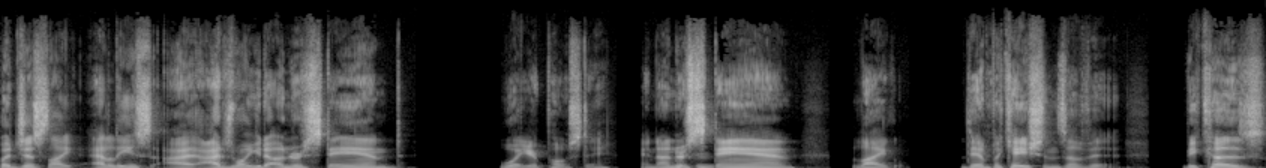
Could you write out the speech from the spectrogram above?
but just like at least I I just want you to understand what you're posting and understand like the implications of it because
